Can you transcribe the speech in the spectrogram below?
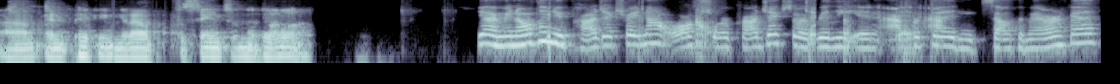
um, and picking it up for cents on the dollar. Yeah, I mean, all the new projects right now, offshore projects, are really in Africa and South America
